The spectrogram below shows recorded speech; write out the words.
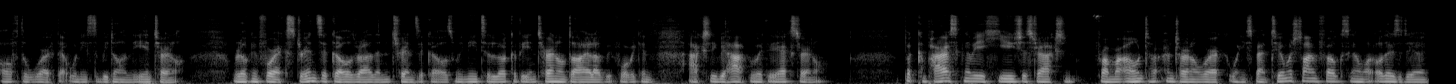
off the work that needs to be done in the internal. We're looking for extrinsic goals rather than intrinsic goals. We need to look at the internal dialogue before we can actually be happy with the external. But comparison can be a huge distraction from our own t- internal work. When you spend too much time focusing on what others are doing,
